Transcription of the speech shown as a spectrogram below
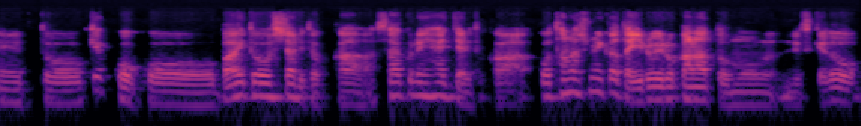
えっ、と、結構こう、バイトをしたりとか、サークルに入ったりとか、こう楽しみ方いろいろかなと思うんですけど、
